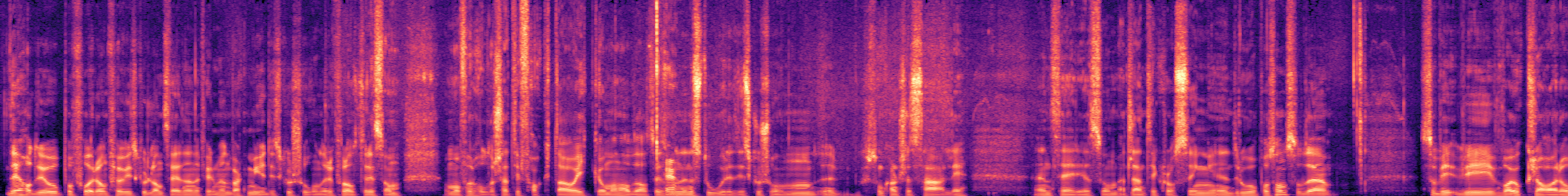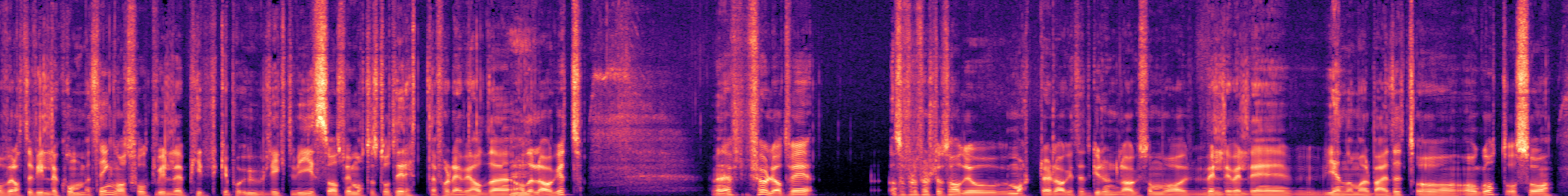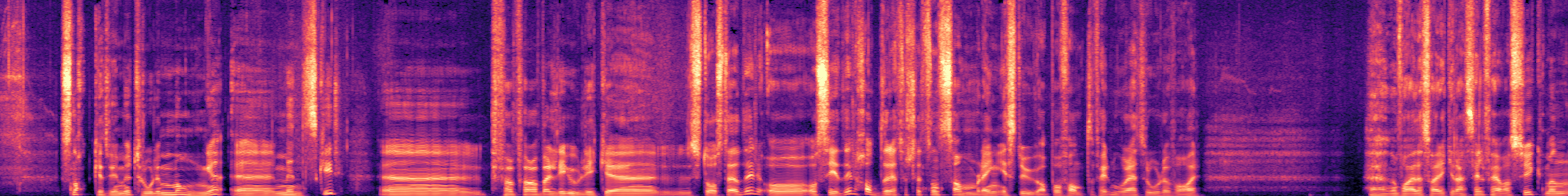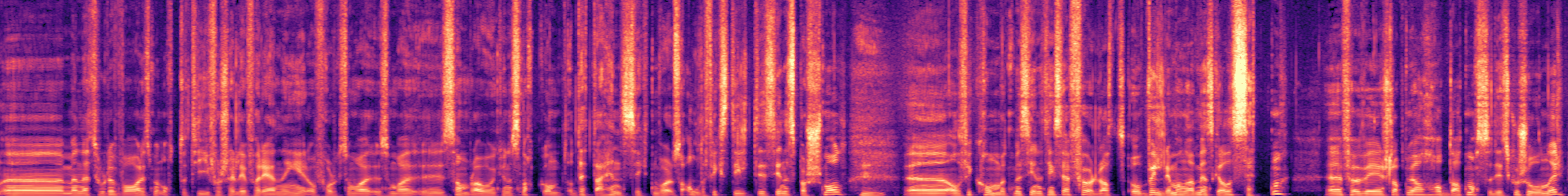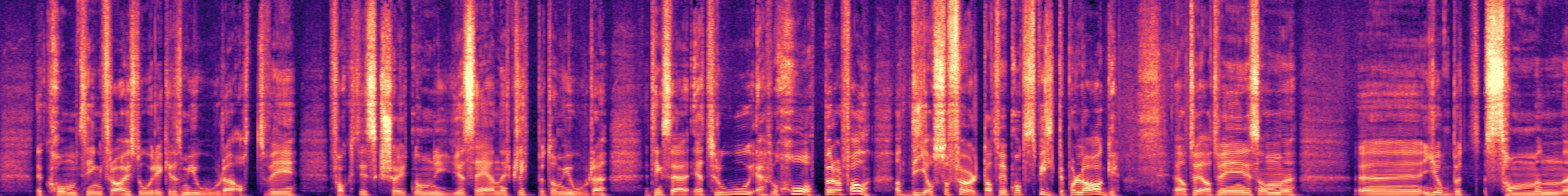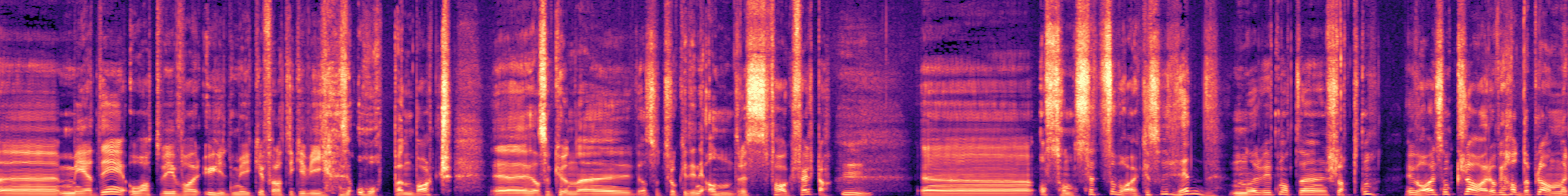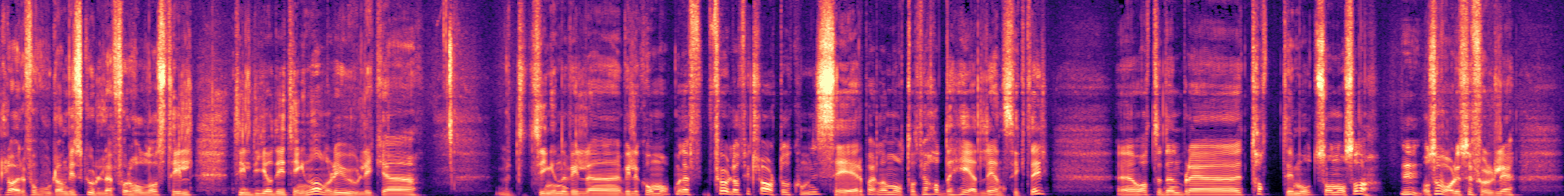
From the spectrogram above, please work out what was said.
det hadde jo på forhånd, før vi skulle lansere denne filmen, vært mye diskusjoner i forhold til liksom, om man forholder seg til fakta og ikke, om man hadde hatt liksom, ja. denne store diskusjonen eh, som kanskje særlig en serie som Atlantic Crossing eh, dro opp og sånn. Så det, så vi, vi, var jo klar over at det ville komme ting, og at folk ville pirke på ulikt vis, og at vi måtte stå til rette for det vi hadde, mm. hadde laget. Men jeg føler jo at vi altså For det første så hadde jo Marte laget et grunnlag som var veldig, veldig gjennomarbeidet og, og godt. Og så snakket vi med utrolig mange eh, mennesker. Eh, fra, fra, veldig ulike ståsteder og, og, sider. Hadde rett og slett sånn samling i stua på Fantefilm hvor jeg tror det var nå var jeg dessverre ikke der selv, for jeg var syk, men, uh, men jeg tror det var liksom en åtte-ti forskjellige foreninger og folk som var, som var uh, samla og kunne snakke om og dette er hensikten vår. Så alle fikk stilt sine spørsmål. Mm. Alle fikk kommet med sine ting. Så jeg føler at Og veldig mange av mennesker hadde sett den. Eh, før vi slapp den. Vi hadde hatt masse diskusjoner. Det kom ting fra historikere som gjorde at vi faktisk skjøt noen nye scener, klippet om, gjorde ting. Så jeg, jeg tror, jeg håper i hvert fall, at de også følte at vi på en måte spilte på lag. At vi, at vi liksom øh, jobbet sammen øh, med de, og at vi var ydmyke for at ikke vi åpenbart øh, altså kunne altså, trukket inn i andres fagfelt. da. Mm. Uh, og sånn sett så var jeg ikke så redd når vi på en måte slapp den. Vi var liksom klare, og vi hadde planene klare for hvordan vi skulle forholde oss til, til de og de tingene, når de ulike tingene ville, ville, komme opp. Men jeg føler at vi klarte å kommunisere på en eller annen måte, at vi hadde hederlige hensikter. Uh, og at den ble tatt imot sånn også, da. Mm. Og så var det jo selvfølgelig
